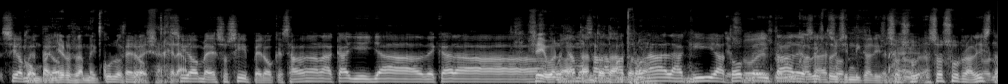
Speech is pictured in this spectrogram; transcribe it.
Sí, hombre, compañeros pero- lameculos, pero, exagerado. Sí, hombre, eso sí, pero que salgan a la calle y ya de cara Sí, bueno, tanto, a la tanto no. patronal aquí a Eso tope y es, tal. nunca he o sea, visto eso, sindicalismo. Eso, es sur- eso es surrealista.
